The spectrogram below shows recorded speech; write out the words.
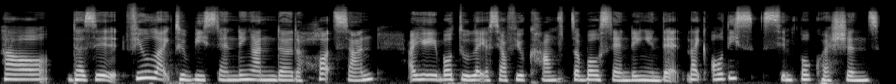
How does it feel like to be standing under the hot sun? Are you able to let yourself feel comfortable standing in that? Like all these simple questions.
